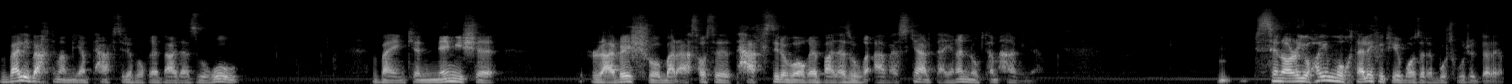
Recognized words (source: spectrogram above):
ولی وقتی من میگم تفسیر واقع بعد از وقوع و اینکه نمیشه روش رو بر اساس تفسیر واقع بعد از وقوع عوض کرد دقیقا نکتم همینه. سناریوهای مختلفی توی بازار بورس وجود داره.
